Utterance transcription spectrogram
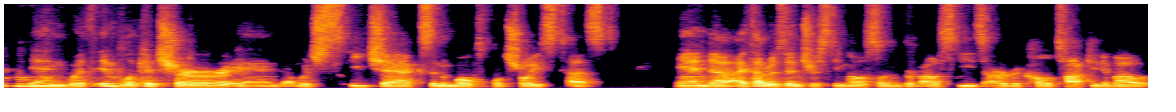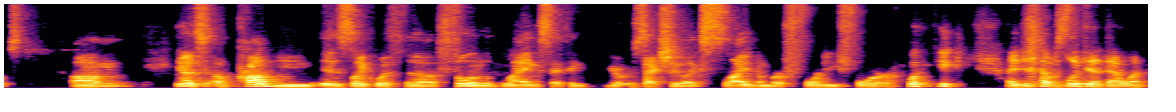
uh-huh. and with implicature and uh, which speech acts and a multiple choice test. And uh, I thought it was interesting also in Grabowski's article talking about um, you know, it's a problem is like with the fill in the blanks. I think it was actually like slide number 44. I just, I was looking at that one,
